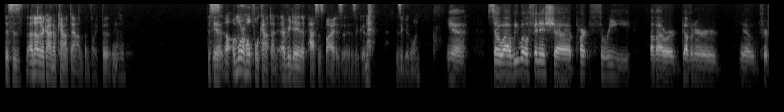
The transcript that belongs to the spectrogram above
This is another kind of countdown, but like the Mhm. this Yeah. is a, a more hopeful countdown. Every day that passes by is a, is a good is a good one. Yeah. So uh, we will finish uh, part three of our governor, you know, for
